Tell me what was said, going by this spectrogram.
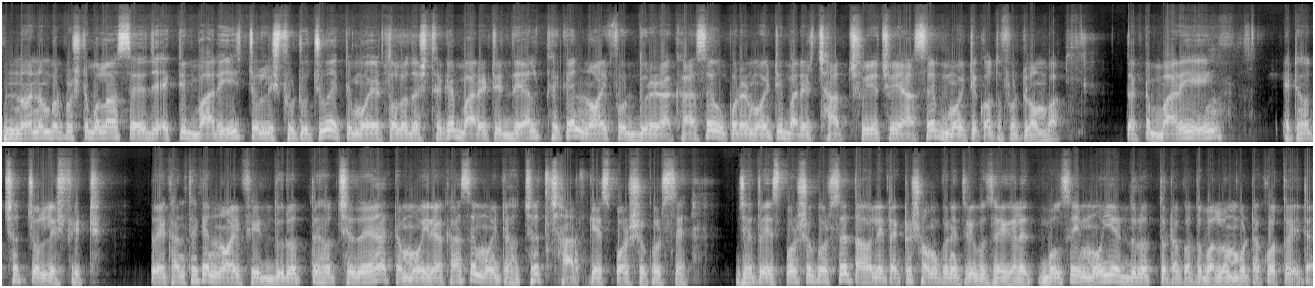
নয় নম্বর প্রশ্ন বলা আছে যে একটি বাড়ি চল্লিশ ফুট উঁচু, একটি ময়ের তলদেশ থেকে বাড়িটির দেয়াল থেকে নয় ফুট দূরে রাখা আছে। উপরের মইটি বাড়ির ছাদ ছুঁয়ে ছুঁয়ে আছে। মইটি কত ফুট লম্বা? তো একটা বাড়ি, এটা হচ্ছে চল্লিশ ফিট। তো এখান থেকে নয় ফিট দূরত্বে হচ্ছে যে একটা মই রাখা আছে। মইটা হচ্ছে ছাদকে স্পর্শ করছে। যেহেতু স্পর্শ করছে, তাহলে এটা একটা সমকোণী ত্রিভুজ হয়ে গেলে বলছে এই মইয়ের দূরত্বটা কত বা লম্বটা কত এটা।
